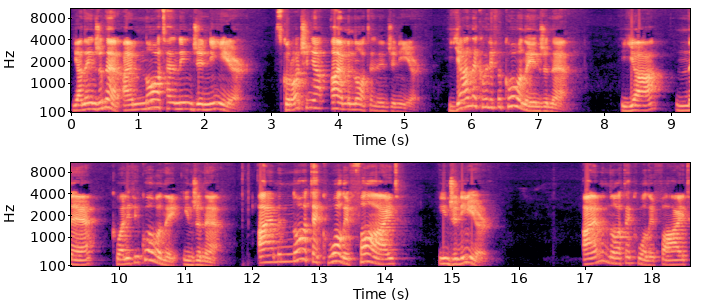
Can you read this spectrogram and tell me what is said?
Я не інженер. I'm not an engineer. Скорочення I'm not an engineer. Я не кваліфікований інженер. Я не кваліфікований інженер. I'm not a qualified engineer. I'm not a qualified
